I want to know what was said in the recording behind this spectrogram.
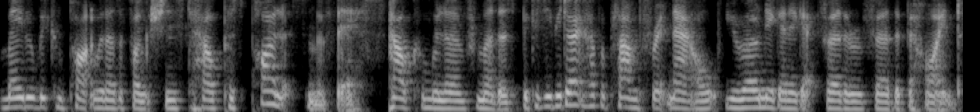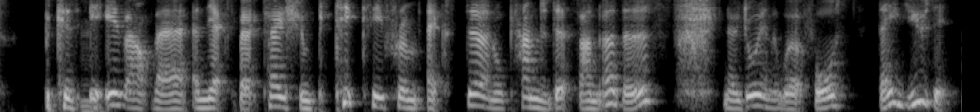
Maybe we can partner with other functions to help us pilot some of this. How can we learn from others? Because if you don't have a plan for it now, you're only going to get further and further behind because mm. it is out there and the expectation particularly from external candidates and others you know joining the workforce they use it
